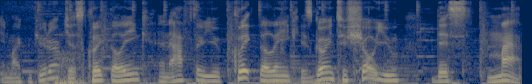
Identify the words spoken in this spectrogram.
in my computer. Just click the link. And after you click the link, it's going to show you this map.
